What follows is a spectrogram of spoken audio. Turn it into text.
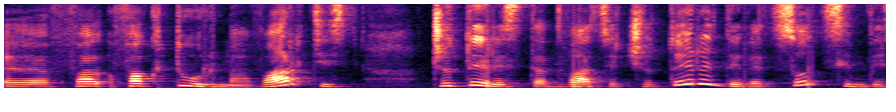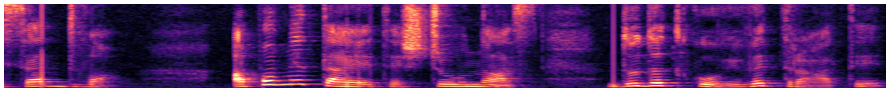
е, фактурна вартість 424 972. А пам'ятаєте, що у нас додаткові витрати.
